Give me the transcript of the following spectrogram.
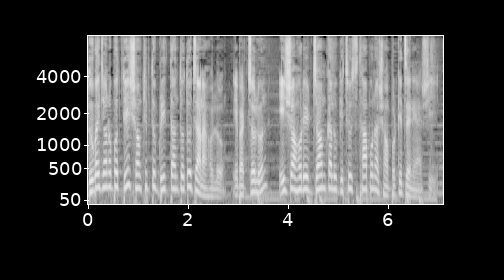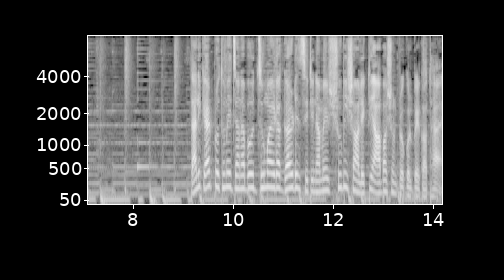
দুবাই জনপদটির সংক্ষিপ্ত বৃত্তান্ত তো জানা হলো। এবার চলুন এই শহরের জমকালো কিছু স্থাপনা সম্পর্কে জেনে আসি। তালিকার প্রথমেই জানাব জুমাইরা গার্ডেন সিটি নামের সুবিশাল একটি আবাসন প্রকল্পের কথা।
